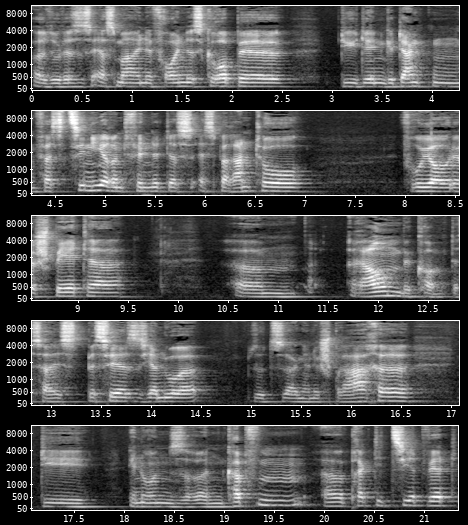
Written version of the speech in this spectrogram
Also das ist erstmal eine Freundesgruppe, die den Gedanken faszinierend findet, dass Esperanto früher oder später ähm, Raum bekommt. Das heißt, bisher ist es ja nur sozusagen eine Sprache, die in unseren Köpfen äh, praktiziert wird.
